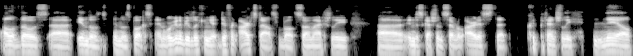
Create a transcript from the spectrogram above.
all of those uh, in those in those books. And we're going to be looking at different art styles for both. So I'm actually uh, in discussion with several artists that could potentially nail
